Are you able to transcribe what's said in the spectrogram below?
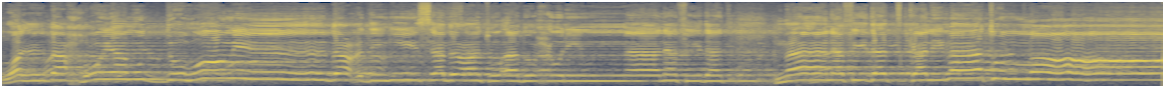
والبحر يمده من بعده سبعة أبحر ما نفدت ما نفدت كلمات الله.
